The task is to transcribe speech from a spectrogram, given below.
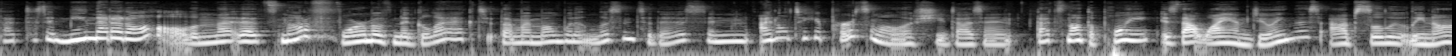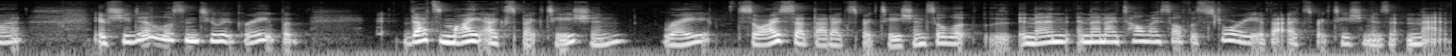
that doesn't mean that at all. And that, that's not a form of neglect that my mom wouldn't listen to this. And I don't take it personal if she doesn't. That's not the point. Is that why I'm doing this? Absolutely not. If she did listen to it, great. But that's my expectation right? So i set that expectation. So look and then and then i tell myself a story if that expectation isn't met.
